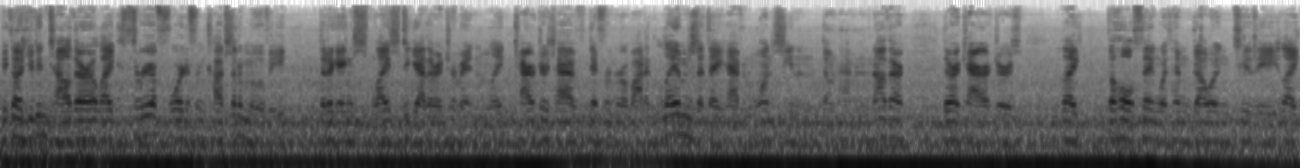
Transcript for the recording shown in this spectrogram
Because you can tell there are like three or four different cuts of the movie that are getting spliced together intermittently. Characters have different robotic limbs that they have in one scene and don't have another. There are characters like the whole thing with him going to the like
